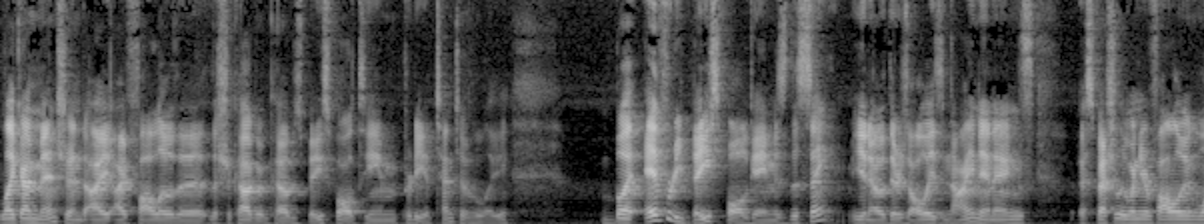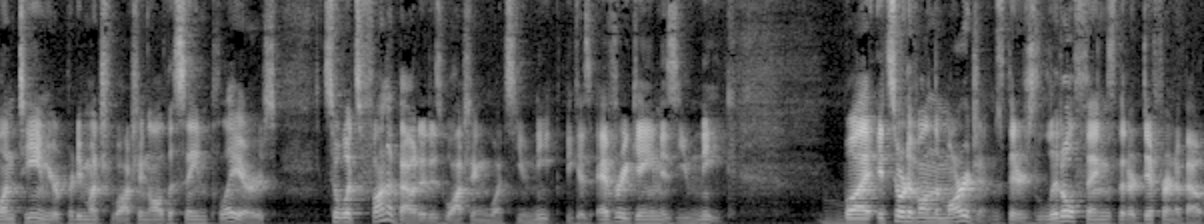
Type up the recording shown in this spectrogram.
like I mentioned, I, I follow the, the Chicago Cubs baseball team pretty attentively. But every baseball game is the same. You know, there's always nine innings, especially when you're following one team, you're pretty much watching all the same players. So what's fun about it is watching what's unique because every game is unique. But it's sort of on the margins. There's little things that are different about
